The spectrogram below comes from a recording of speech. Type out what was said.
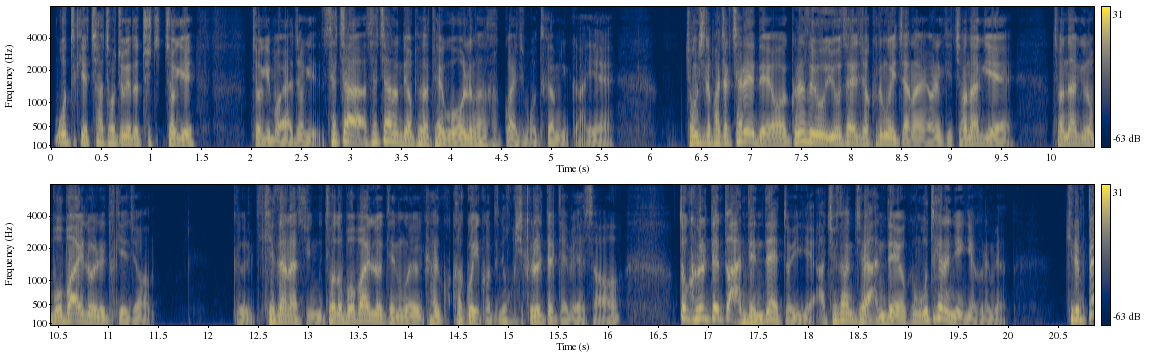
뭐 어떻게 차 저쪽에다 추- 저기 저기 뭐야 저기 세차 세차하는데 옆에다 대고 얼른 가서 갖고 와야지 뭐 어떡합니까? 예. 정신을 바짝 차려야 돼요. 그래서 요, 요새 저 그런 거 있잖아요. 이렇게 전화기에 전화기로 모바일로 이렇게 좀 그 계산할 수 있는 저도 모바일로 되는 거 여기 갖고, 있거든요. 혹시 그럴 때 대비해서 또 그럴 땐 또 안 된대 또 이게 아 죄송한데 저안 돼요. 그럼 어떻게 하는 얘기야 그러면 기름 빼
